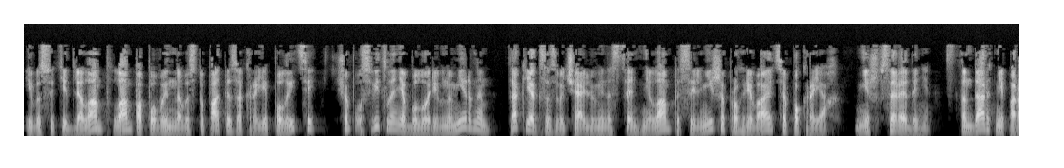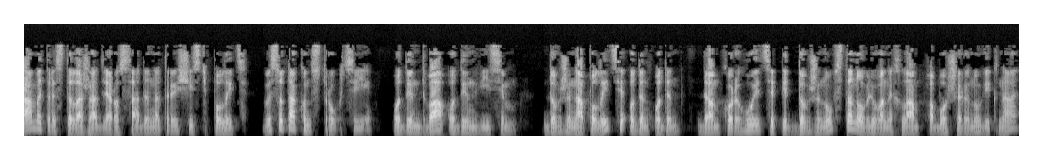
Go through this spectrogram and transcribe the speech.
і висоті для ламп. Лампа повинна виступати за краї полиці, щоб освітлення було рівномірним, так як зазвичай люмінесцентні лампи сильніше прогріваються по краях, ніж всередині. Стандартні параметри стелажа для розсади на 3-6 полиць, висота конструкції 1,2-1,8, довжина полиці 1,1, дам коригується під довжину встановлюваних ламп або ширину вікна,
